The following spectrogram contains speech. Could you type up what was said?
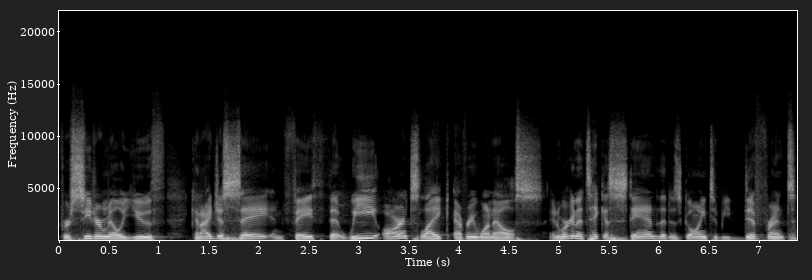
for Cedar Mill youth. Can I just say in faith that we aren't like everyone else? And we're going to take a stand that is going to be different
